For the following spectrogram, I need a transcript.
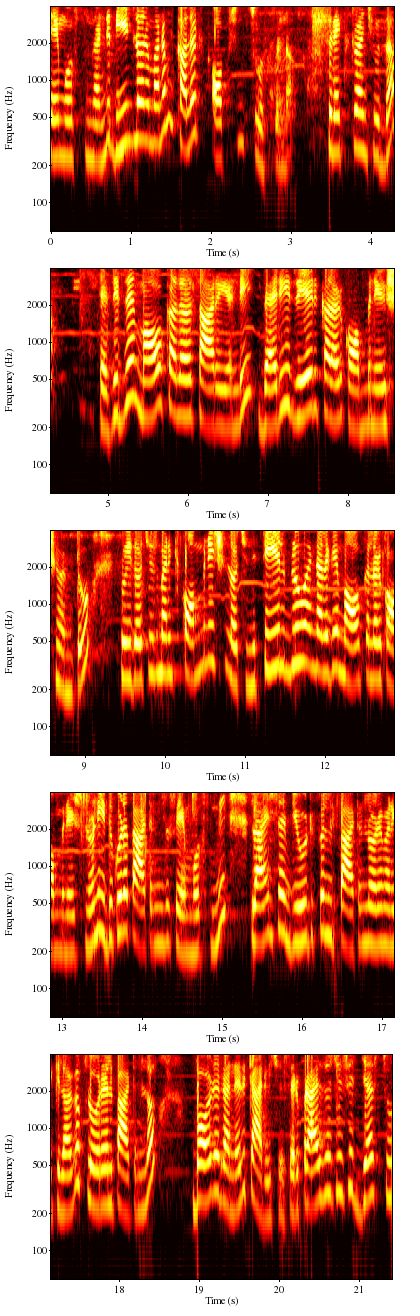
సేమ్ వస్తుందండి. దీంట్లోనే మనం కలర్ ఆప్షన్స్ చూస్తున్నాం. సో నెక్స్ట్ వన్ చూద్దాం. Yes it's a mauve colour sari అండి. Very rare colour combination too so ఇది వచ్చేసి మనకి కాంబినేషన్లో వచ్చింది. టీల్ బ్లూ అండ్ అలాగే మౌ కలర్ కాంబినేషన్లోని ఇది కూడా ప్యాటర్న్ సేమ్ వస్తుంది. లైన్స్ అండ్ బ్యూటిఫుల్ ప్యాటర్న్లోనే మనకి ఇలాగ ఫ్లోరల్ ప్యాటర్న్లో బార్డర్ అనేది క్యారీ చేశారు. ప్రైస్ వచ్చేసి just two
